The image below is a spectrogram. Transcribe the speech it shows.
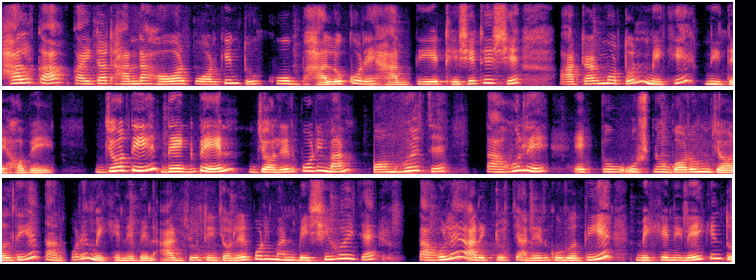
হালকা কাইটা ঠান্ডা হওয়ার পর কিন্তু খুব ভালো করে হাত দিয়ে ঠেসে ঠেসে আটার মতন মেখে নিতে হবে। যদি দেখবেন জলের পরিমাণ কম হয়েছে তাহলে একটু উষ্ণ গরম জল দিয়ে তারপরে মেখে নেবেন। আর যদি জলের পরিমাণ বেশি হয়ে যায়, তাহলে আর একটু চালের গুঁড়ো দিয়ে মেখে নিলেই কিন্তু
